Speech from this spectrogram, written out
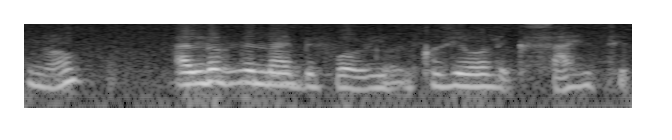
No. I love the night before Eid because you're all excited.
